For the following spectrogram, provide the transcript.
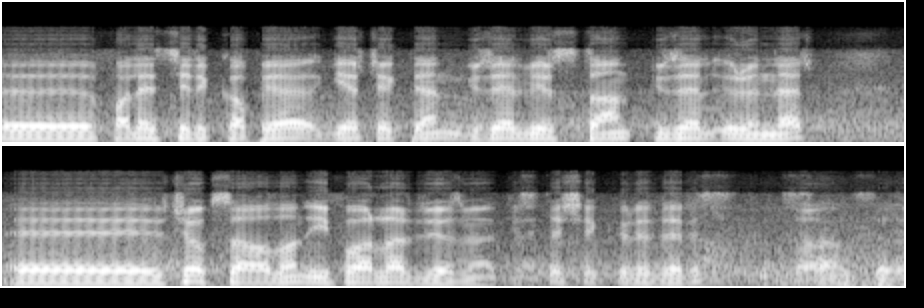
Ee, Fales Çelik Kapı'ya gerçekten güzel bir stand, güzel ürünler. Ee, çok sağ olun, iyi fuarlar diliyoruz Mehmet. Biz teşekkür ederiz. Sağ olun. Size de.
